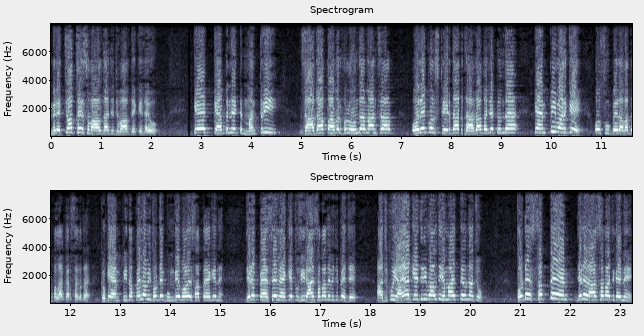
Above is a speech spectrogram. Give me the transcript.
ਮੇਰੇ ਚੌਥੇ ਸਵਾਲ ਦਾ ਅੱਜ ਜਵਾਬ ਦੇ ਕੇ ਜਾਇਓ ਕਿ ਕੈਬਨਿਟ ਮੰਤਰੀ ਜ਼ਿਆਦਾ ਪਾਵਰਫੁਲ ਹੁੰਦਾ ਮਾਨ ਸਾਹਿਬ? ਉਹਦੇ ਕੋਲ ਸਟੇਟ ਦਾ ਜ਼ਿਆਦਾ ਬਜਟ ਹੁੰਦਾ ਹੈ ਕਿ ਐਮਪੀ ਬਣ ਕੇ ਉਹ ਸੂਬੇ ਦਾ ਵੱਧ ਭਲਾ ਕਰ ਸਕਦਾ ਹੈ। ਕਿਉਂਕਿ ਐਮਪੀ ਤਾਂ ਪਹਿਲਾਂ ਵੀ ਤੁਹਾਡੇ ਗੁੰਗੇ ਬੋਲੇ ਸੱਤ ਹੈਗੇ ਨੇ, ਜਿਹੜੇ ਪੈਸੇ ਲੈ ਕੇ ਤੁਸੀਂ ਰਾਜ ਸਭਾ ਦੇ ਵਿੱਚ ਭੇਜੇ। ਅੱਜ ਕੋਈ ਆਇਆ ਕੇਜਰੀਵਾਲ ਦੀ ਹਮਾਇਤ ਤੇ ਉਹਨਾਂ ਚੋਂ? ਤੁਹਾਡੇ ਸੱਤੇ ਜਿਹੜੇ ਰਾਜ ਸਭਾ ਚ ਗਏ ਨੇ,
